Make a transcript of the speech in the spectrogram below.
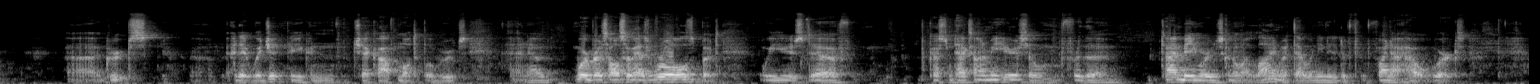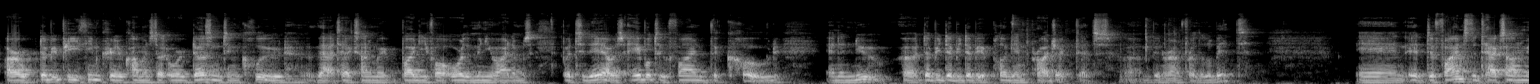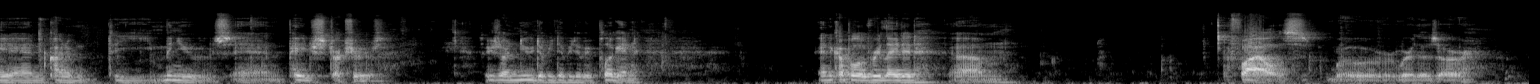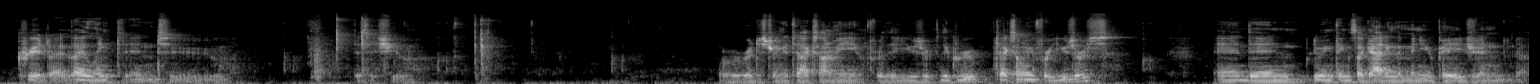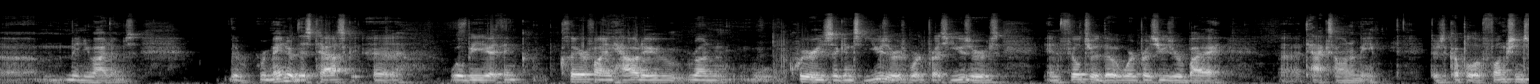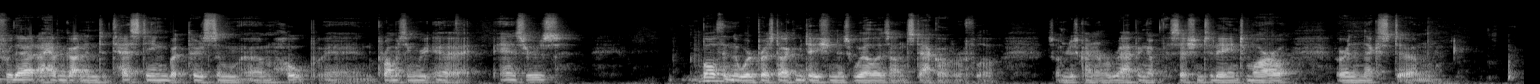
uh, groups uh, edit widget. You can check off multiple groups. And now WordPress also has roles, but we used uh, custom taxonomy here, so for the time being, we're just going to align with that. We needed to find out how it works. Our WP theme doesn't include that taxonomy by default or the menu items, but today I was able to find the code in a new uh, www plugin project that's uh, been around for a little bit. And it defines the taxonomy and kind of the menus and page structures. So here's our new www plugin and a couple of related um, files where, where, those are created. I, I linked into this issue where we're registering the taxonomy for the user, the group taxonomy for users, and then doing things like adding the menu page and uh, menu items. The remainder of this task uh, will be, I think, clarifying how to run queries against users, WordPress users, and filter the WordPress user by uh, taxonomy. There's a couple of functions for that. I haven't gotten into testing, but there's some um, hope and promising uh, answers, both in the WordPress documentation as well as on Stack Overflow. So I'm just kind of wrapping up the session today and tomorrow, or in the next um,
